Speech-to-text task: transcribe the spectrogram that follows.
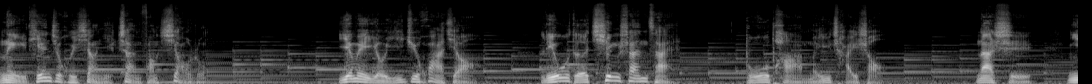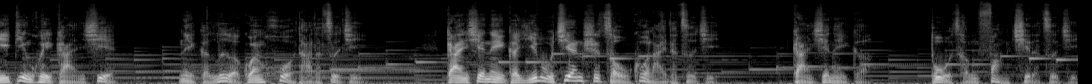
哪天就会向你绽放笑容。因为有一句话叫“留得青山在，不怕没柴烧”，那时你定会感谢。那个乐观豁达的自己，感谢那个一路坚持走过来的自己，感谢那个不曾放弃的自己。《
